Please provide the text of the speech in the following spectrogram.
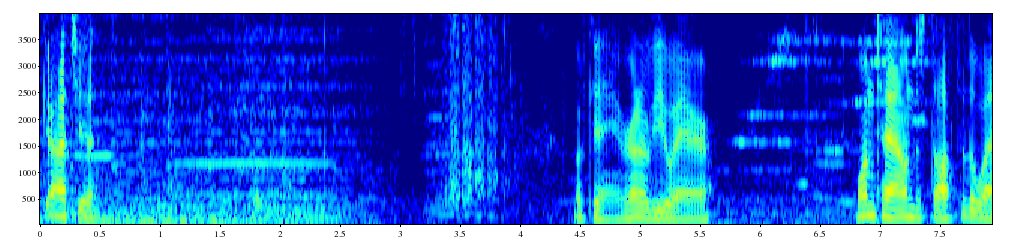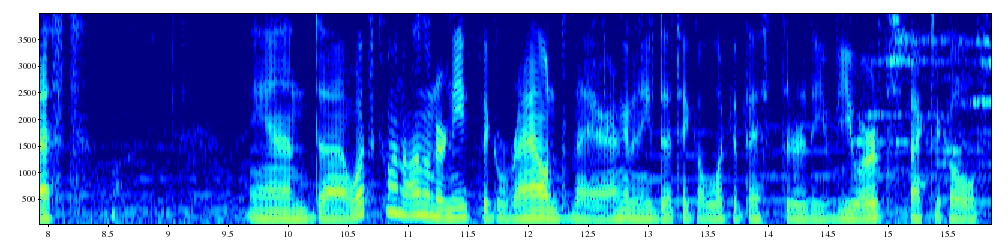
Gotcha. Okay, we're gonna view air. One town just off to the west. And uh, what's going on underneath the ground there? I'm gonna need to take a look at this through the view earth spectacles.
